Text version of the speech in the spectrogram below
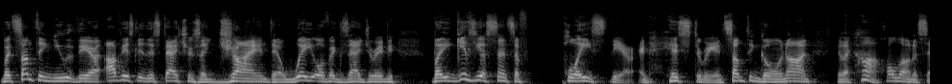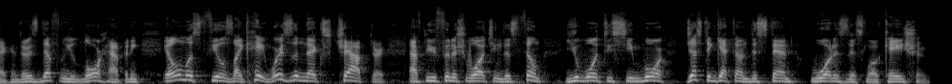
but something new there. Obviously, the statues are giant, they're way over exaggerated, but it gives you a sense of place there and history and something going on. You're like, huh, hold on a second. There's definitely lore happening. It almost feels like, hey, where's the next chapter? After you finish watching this film, you want to see more just to get to understand what is this location.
